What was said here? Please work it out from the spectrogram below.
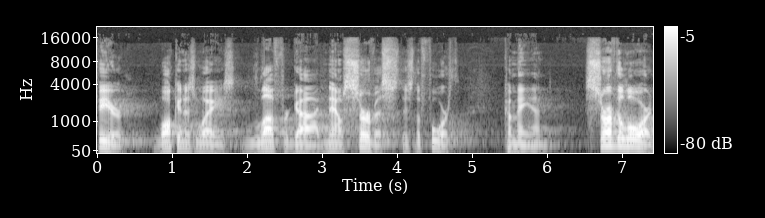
Fear, walk in his ways, love for God. Now, service is the fourth command. Serve the Lord.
